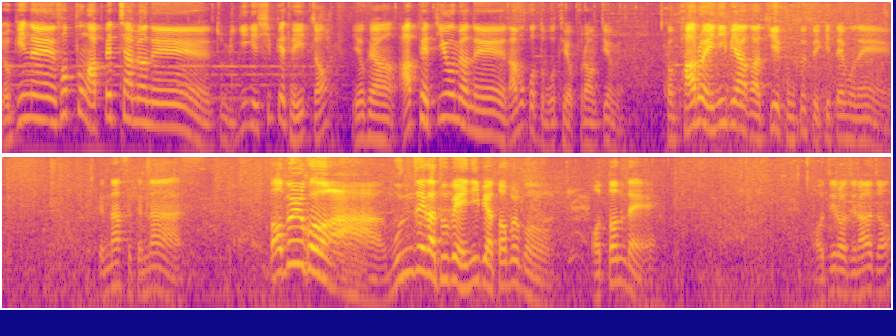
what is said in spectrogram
여기는 서풍 앞 배치 하면은 좀 이기기 쉽게 돼 있죠? 이거 그냥 앞에 띄우면은 아무것도 못해요 브라운 띄우면. 그럼 바로 애니비아가 뒤에 궁 쓸 수 있기 때문에. 끝났어 끝났어. 더블공 문제가 두 배 애니비아 더블공 어떤데? 어질어질하죠?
